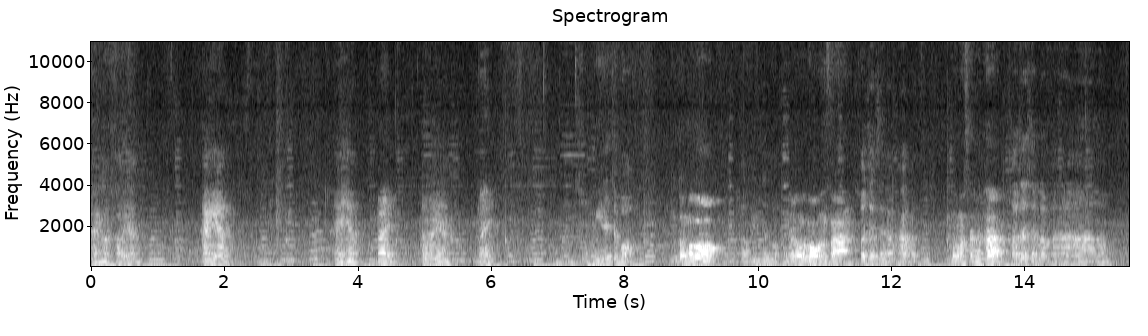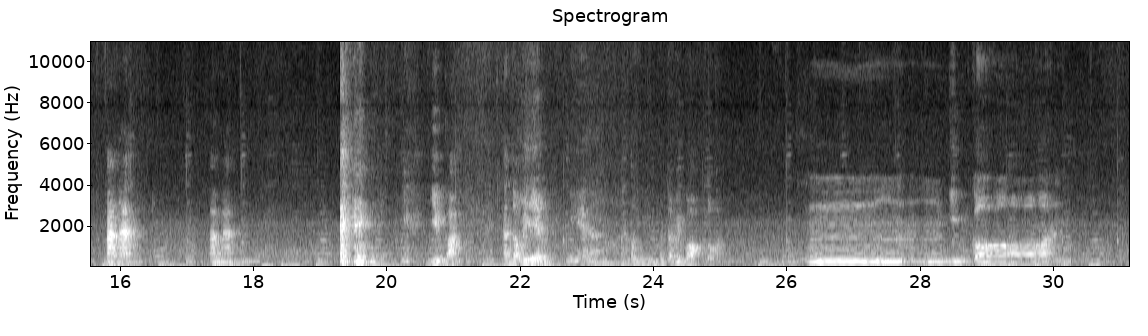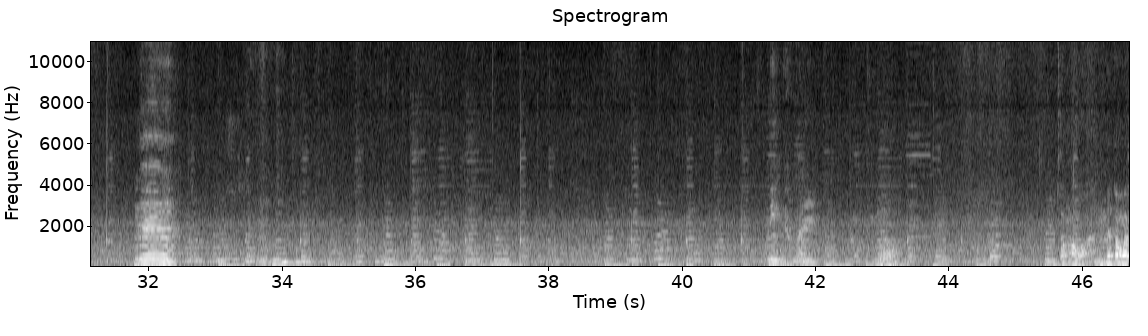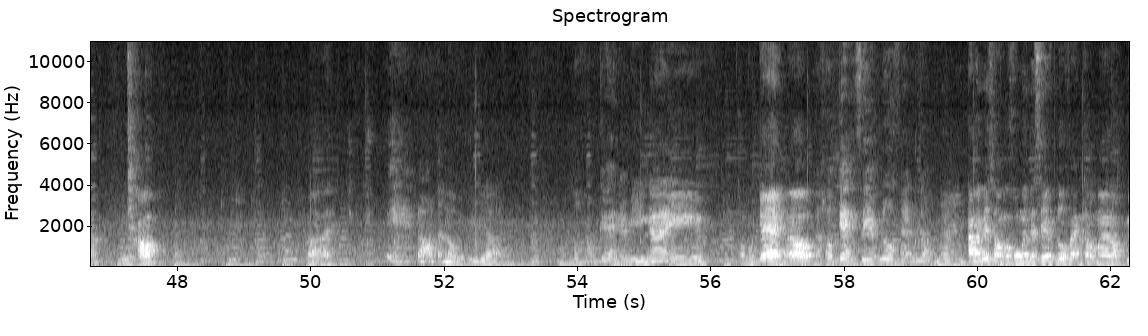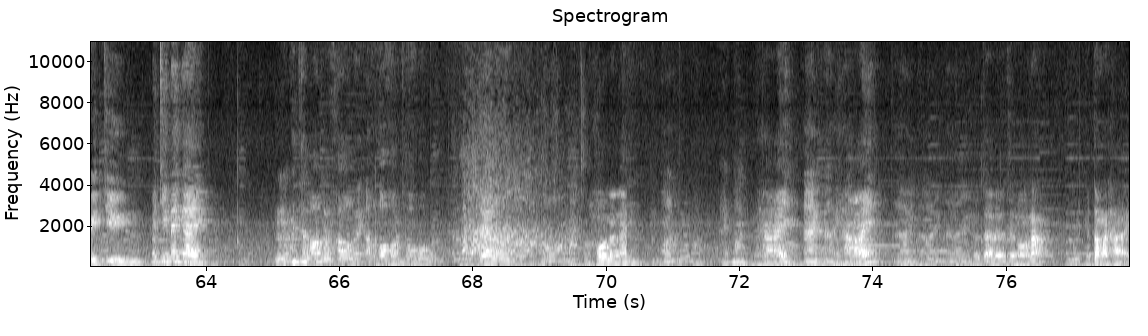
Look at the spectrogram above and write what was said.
หายงอนเขายัง หายยัง หายยังไม่ ทำไมอะไม่เขามีอะไรจะบอกไม่ต้องมาบอกเขามีอะไรจะบอก ไม่ต้องมาบอกให้ฟังเขาจะสารภาพกับไม่ต้องมาสารภาพ เขาจะสารภาพ ฟังนะ ฟังนะ ยิ้มก่อนอันต่อมียิ้มเนี่ยอันต่อมียิ้มเขาจะไม่บอกตัวอืม ยิ้มก่อนไงนิ่งทำไมไม่ต้องมาหวานไม่ต้องมาดูเขาแล้วอะไรก็ตลกไม่มีอะก็เขาแกล้งไงมีไง ต้องมาแกล้งแล้ว ถ้าเขาแกล้งเซฟรูปแฟนเก่าไงถ้าไม่เป็นสองก็คงไม่ไปเซฟรูปแฟนเก่ามาหรอกไม่จริงไม่จริงได้ไง อืมไม่ทะเลาะกับเขาไม่เอาก็ขอโทษแล้วขอโทษขอโทษแล้วไงงอนงอนหายงอนไม่หายหายหายไม่หายหายหายหายแล้วแต่เลยจะนอนละ ไม่ต้องมาถ่าย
